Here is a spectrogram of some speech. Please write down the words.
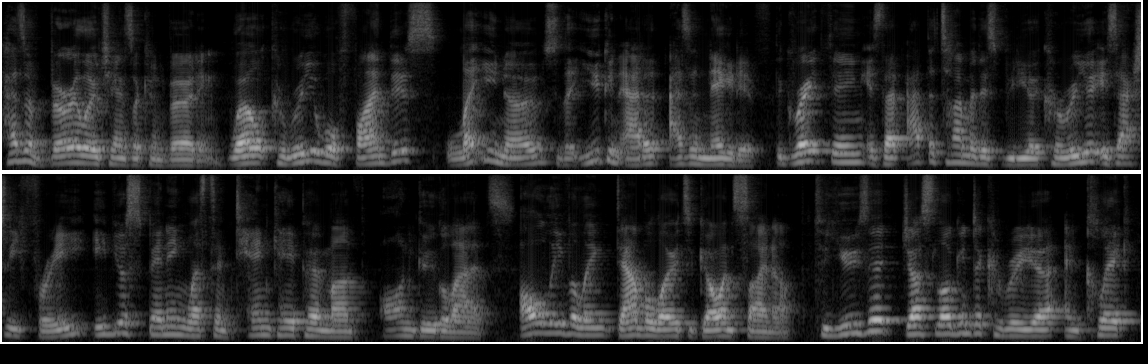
has a very low chance of converting. Well, Karooya will find this, let you know so that you can add it as a negative. The great thing is that at the time of this video, Karooya is actually free if you're spending less than 10K per month on Google Ads. I'll leave a link down below to go and sign up. To use it, just log into Karooya and click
